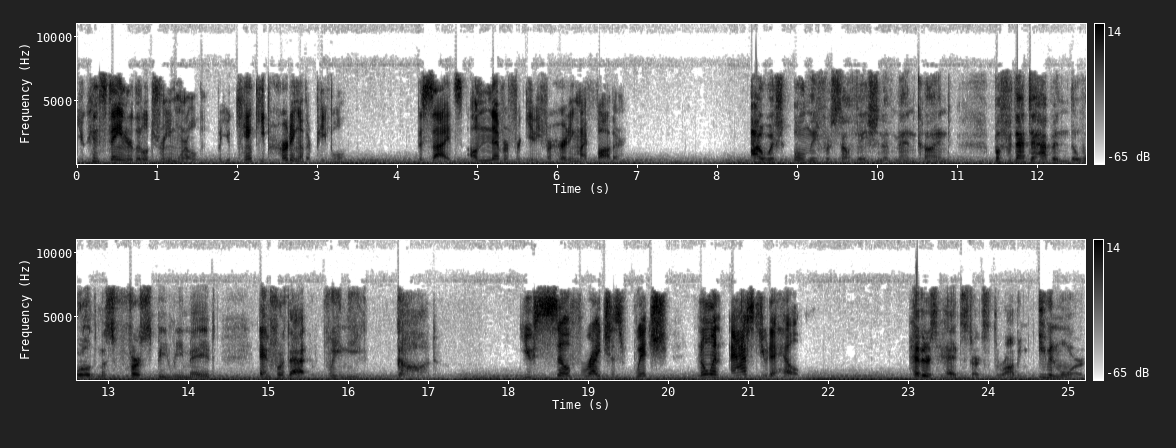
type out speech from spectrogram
You can stay in your little dream world, but you can't keep hurting other people. Besides, I'll never forgive you for hurting my father. I wish only for salvation of mankind. But for that to happen, the world must first be remade. And for that, we need God. You self righteous witch! No one asked you to help! Heather's head starts throbbing even more.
